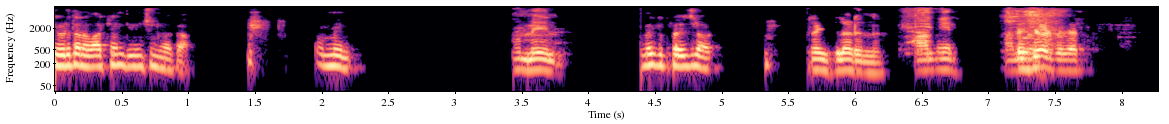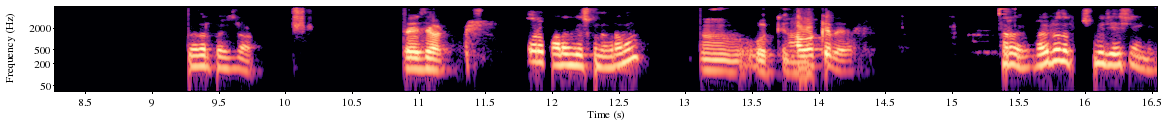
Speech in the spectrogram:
దేవుడు తన వాక్యం దీవించు కాక మీకు ప్రైజ్ లాడ్ ప్రైజ్ లాడ్ అన్న. ప్రైజ్ లాడ్ ప్రైజ్ లాడ్ చేసుకున్నాం ఓకే. ఓకే సరే. రైతు మీరు చేసేయండి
